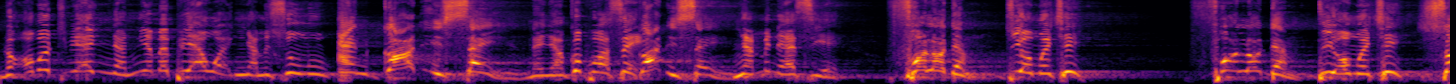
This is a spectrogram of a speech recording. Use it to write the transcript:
na wɔmatumi anya nneɛma bi wɔ nyamesom mu. And God is saying, na nyankopɔn se God is saying, nyame na ɛseɛ. follow them, di ɔmo akyi follow them, di ɔmo akyi so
